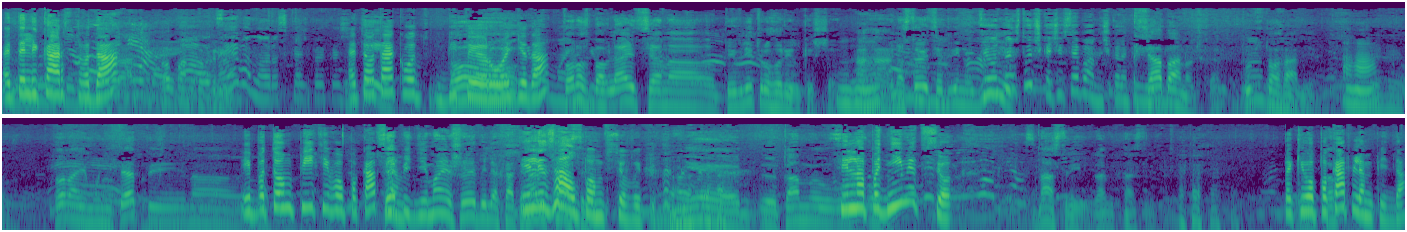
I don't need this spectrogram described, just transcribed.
Это лекарство, да? Де воно, розкажи, покажи. Это вот так вот битые роги, да? То розбавляється на півлітру горілки ще. І настоюється дві Це неділі. одна штучка чи вся баночка на Вся баночка. Тут 100 грамів. Ага. То на імунітет і на... И потом пить его по Це каплям? піднімає, що є біля хати. Или Навіть залпом все выпить? настрій. Ні, е, там Сильно поднимет все? настрій, навіть настрій. Так его по каплям пить, да?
